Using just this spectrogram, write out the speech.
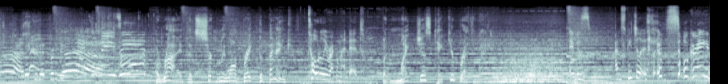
Yeah, I think you did pretty good. That's amazing. A ride that certainly won't break the bank, Totally recommend it. but might just take your breath away. It was, I'm speechless. It was so great.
